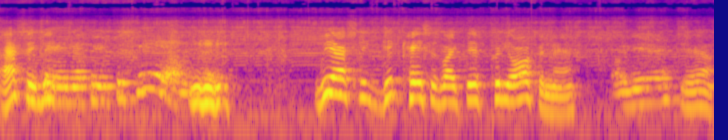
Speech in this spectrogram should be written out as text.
Actually, we, Came up here to jail. we actually get cases like this pretty often, man. Oh, yeah? Yeah.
